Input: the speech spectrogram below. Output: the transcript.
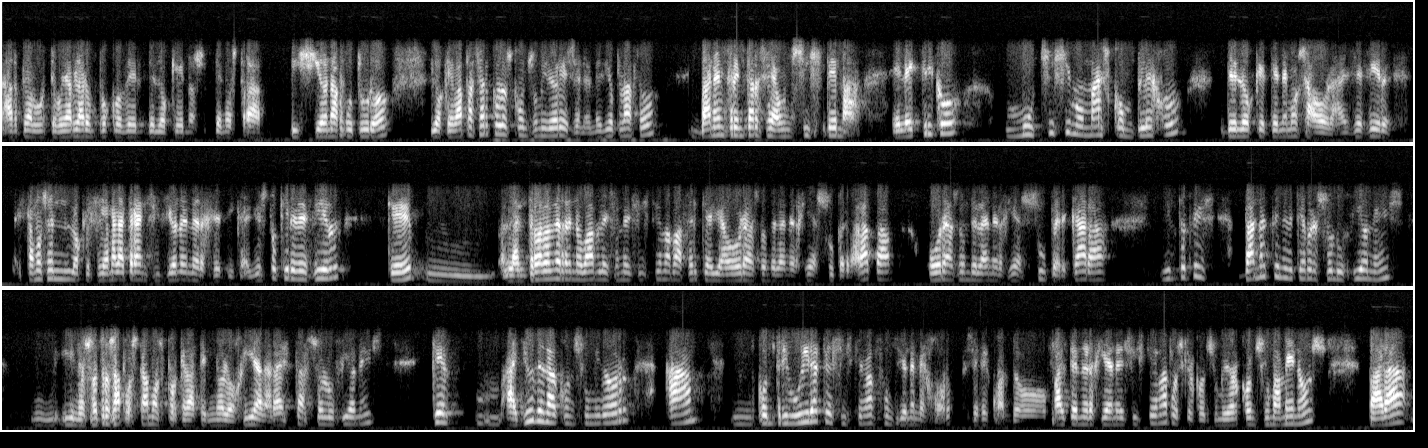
te voy a hablar un poco de, de, lo que nos de nuestra visión a futuro lo que va a pasar con los consumidores en el medio plazo van a enfrentarse a un sistema eléctrico muchísimo más complejo de lo que tenemos ahora. Es decir, estamos en lo que se llama la transición energética. Y esto quiere decir que mm, la entrada de renovables en el sistema va a hacer que haya horas donde la energía es súper barata, horas donde la energía es súper cara. Y entonces van a tener que haber soluciones, y nosotros apostamos porque la tecnología dará estas soluciones, que mm, ayuden al consumidor a contribuir a que el sistema funcione mejor. Es decir, cuando falte energía en el sistema, pues que el consumidor consuma menos para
